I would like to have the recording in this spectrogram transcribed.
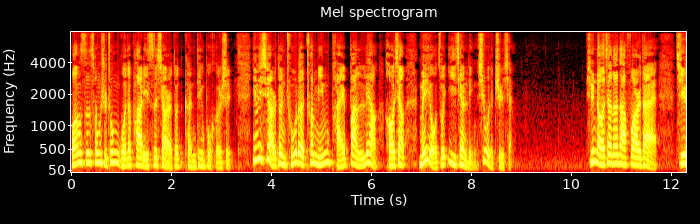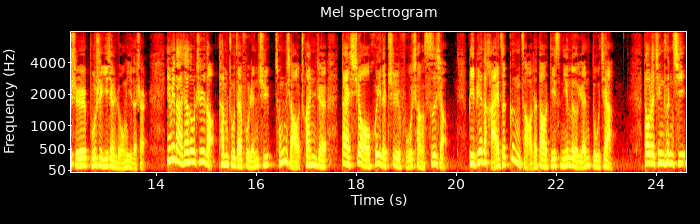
王思聪是中国的帕里斯希尔顿，肯定不合适，因为希尔顿除了穿名牌扮靓，好像没有做意见领袖的志向。寻找加拿大富二代其实不是一件容易的事儿，因为大家都知道他们住在富人区，从小穿着带校徽的制服上私校，比别的孩子更早的到迪士尼乐园度假，到了青春期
